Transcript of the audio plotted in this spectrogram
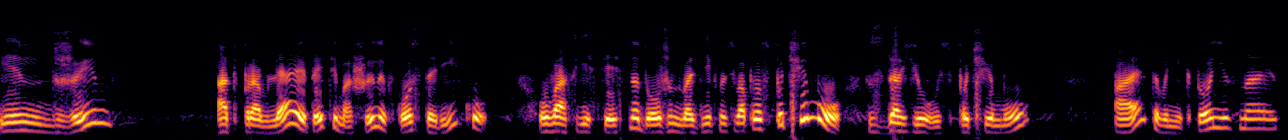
Инджин отправляет эти машины в Коста-Рику. У вас, естественно, должен возникнуть вопрос «почему?» Сдаюсь, почему? А этого никто не знает.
